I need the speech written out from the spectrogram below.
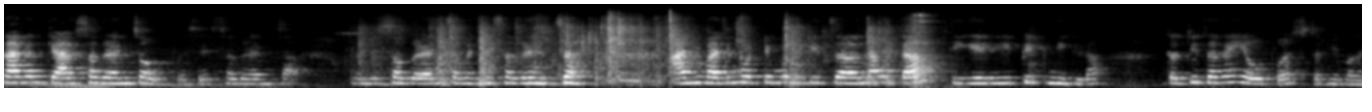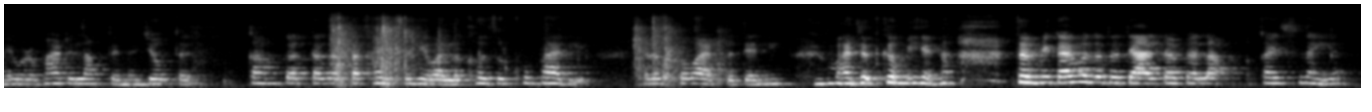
कारण की आज सगळ्यांचा उपवास आहे सगळ्यांचा. म्हणजे सगळ्यांचा म्हणजे सगळ्यांचा. आणि माझी मोठी मुलगीचं नव्हता ती गेली पिकनिकला. तर तिथं नाही आहे उपवास. तर हे बघा एवढं भारी लागतं ना जेवतं काम करता करता खायचं हे वालं खजूर खूप भारी आहे. रक्त वाढतं त्यांनी. माझ्यात कमी आहे ना. तर मी काय बोलत होते आज डब्याला काहीच नाही आहे.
